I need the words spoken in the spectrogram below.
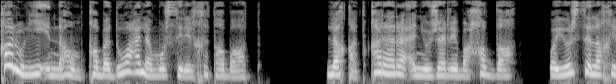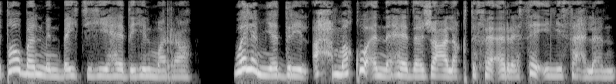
قالوا لي إنهم قبضوا على مرسل الخطابات. لقد قرر أن يجرب حظه ويرسل خطابا من بيته هذه المرة. ولم يدري الأحمق أن هذا جعل اقتفاء الرسائل سهلا.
